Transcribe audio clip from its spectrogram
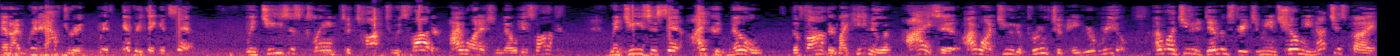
and I went after it with everything it said. When Jesus claimed to talk to his Father, I wanted to know his Father. When Jesus said I could know the Father like he knew it, I said, I want you to prove to me you're real. I want you to demonstrate to me and show me not just by,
